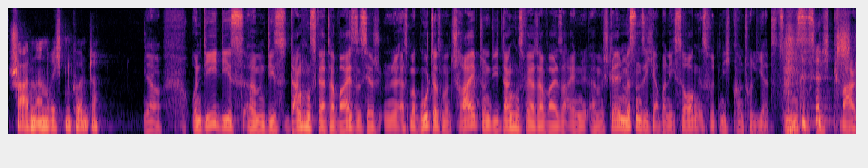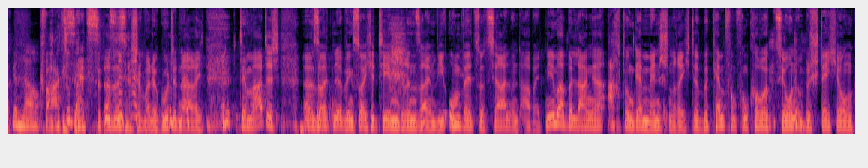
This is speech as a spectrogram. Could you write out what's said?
Schaden anrichten könnte. Ja, und die, die es ähm, die's dankenswerterweise, ist ja erstmal gut, dass man schreibt und die dankenswerterweise einstellen, ähm, müssen sich aber nicht sorgen, es wird nicht kontrolliert. Zumindest nicht qua, genau. qua Gesetz. Das ist ja schon mal eine gute Nachricht. Thematisch äh, sollten übrigens solche Themen drin sein wie Umwelt-, Sozial- und Arbeitnehmerbelange, Achtung der Menschenrechte, Bekämpfung von Korruption und Bestechung,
